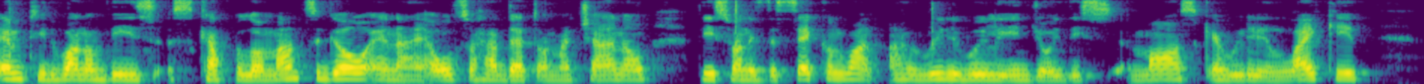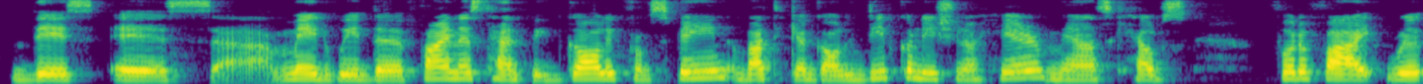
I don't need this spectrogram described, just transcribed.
emptied one of these a couple of months ago and I also have that on my channel. This one is the second one. I really, really enjoy this mask. I really like it. This is uh, made with the finest hand-picked garlic from Spain. Vatika Garlic Deep Conditioner Hair Mask helps fortify, re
